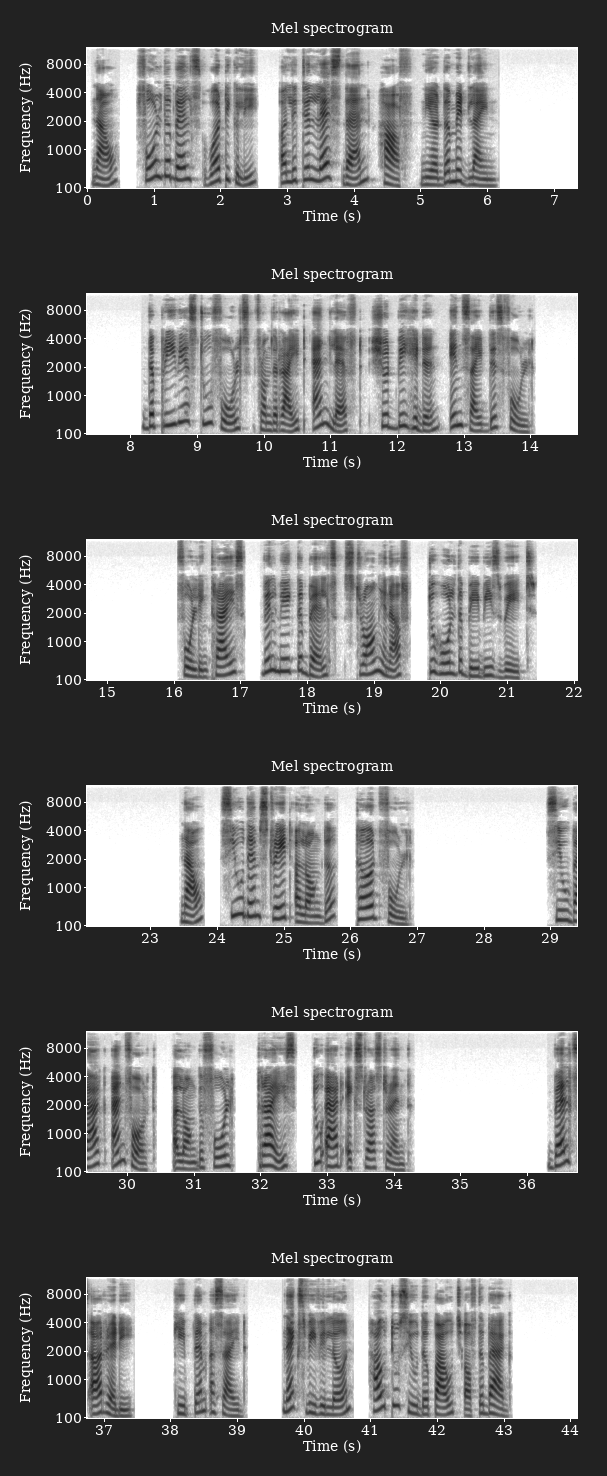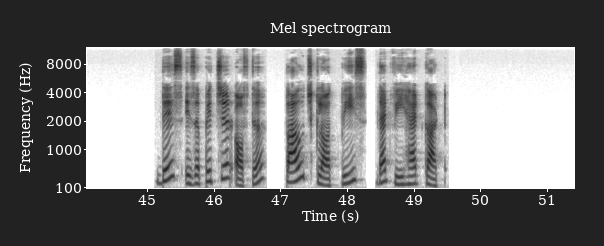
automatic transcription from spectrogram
Now, Fold the belts vertically a little less than half near the midline. The previous two folds from the right and left should be hidden inside this fold. Folding thrice will make the belts strong enough to hold the baby's weight. Now, sew them straight along the third fold. Sew back and forth along the fold thrice to add extra strength. Belts are ready. Keep them aside. Next we will learn how to sew the pouch of the bag. This is a picture of the pouch cloth piece that we had cut.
